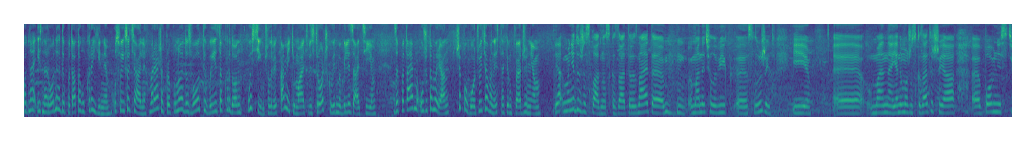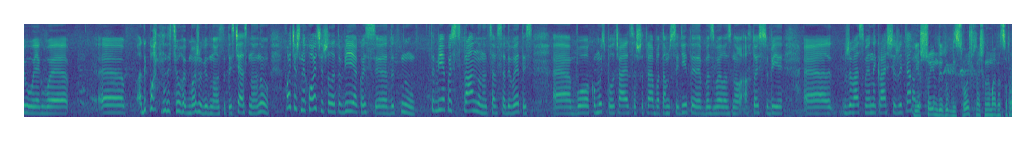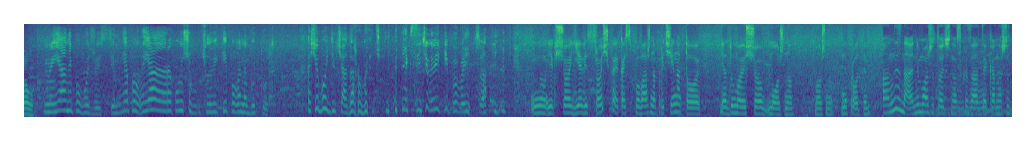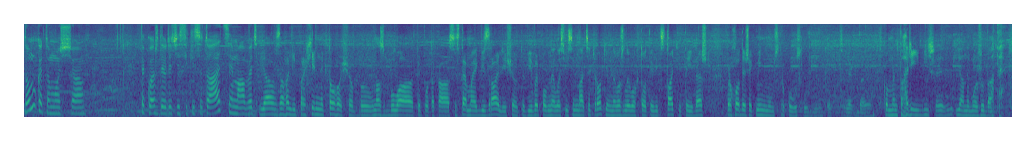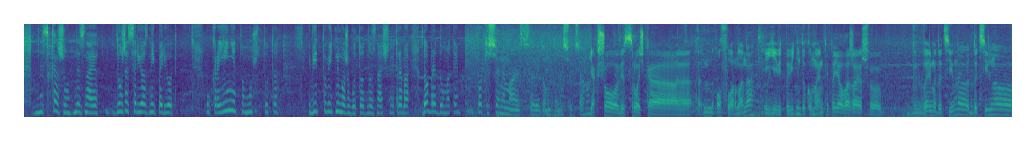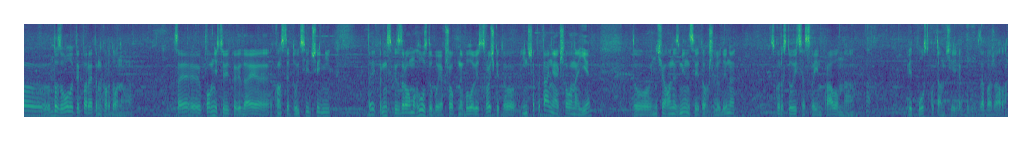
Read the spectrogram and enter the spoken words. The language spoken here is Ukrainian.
одна із народних депутаток України. У своїх соціальних мережах пропонує дозволити виїзд за кордон усім чоловікам, які мають відстрочку від мобілізації. Запитаємо у житомирян, чи погоджуються вони з таким твердженням. Я, мені дуже складно сказати. Ви знаєте, у мене чоловік е, служить, і е, у мене я не можу сказати, що я е, повністю якби. Е, Адекватно до цього можу відноситись, чесно. Ну хочеш, не хочеш, але тобі якось е, ну, тобі якось странно на це все дивитись. Е, бо комусь виходить, що треба там сидіти безвилазно, а хтось собі е, живе своє найкраще життя. Якщо їм дають відсрочку, значить вони мають на це право. Ну, я не погоджуюсь з цим. Я, я рахую, що чоловіки повинні бути тут. А що будуть дівчата робити, як всі чоловіки повиїжджають? Ну, якщо є відстрочка, якась поважна причина, то я думаю, що можна. Можна, не проти. А, Не знаю, не можу точно сказати, яка наша думка, тому що також дивлячись які ситуації, мабуть. Я взагалі прихильник того, щоб у нас була типу така система, як в Ізраїлі, що тобі виповнилось 18 років, неважливо хто ти від статі, ти йдеш, проходиш як мінімум строкову службу. Тут якби коментарі більше я не можу дати. Не скажу, не знаю. Дуже серйозний період в Україні, тому що тут е, відповідь не може бути однозначною. Треба добре думати. Поки що не маю своєї думки насчет цього. Якщо відстрочка е, оформлена і є відповідні документи, то я вважаю, що вельми доцільно, доцільно дозволити перетин кордону. Це повністю відповідає Конституції чи ні. Та й в принципі здоровому глузду, бо якщо б не було відстрочки, то інше питання, якщо вона є, то нічого не зміниться від того, що людина скористується своїм правом на відпустку там чи як би забажала.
